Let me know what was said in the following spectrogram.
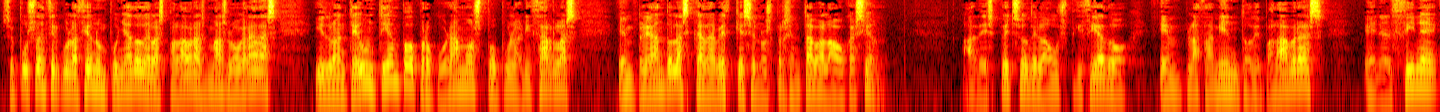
Se puso en circulación un puñado de las palabras más logradas y durante un tiempo procuramos popularizarlas, empleándolas cada vez que se nos presentaba la ocasión. A despecho del auspiciado emplazamiento de palabras, en el cine,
